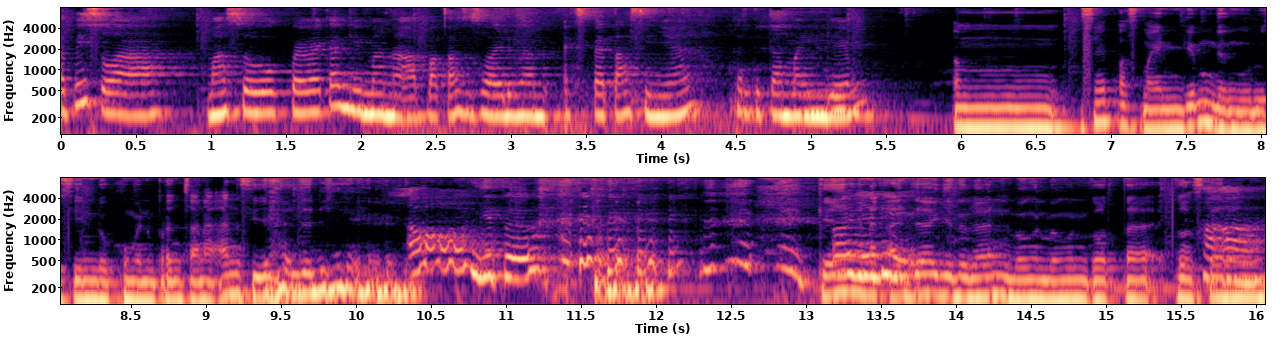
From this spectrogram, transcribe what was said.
Tapi setelah masuk PWK gimana? Apakah sesuai dengan ekspektasinya ketika main game? Em, saya pas main game nggak ngurusin dokumen perencanaan sih ya jadi Oh gitu. kayaknya Oh, enak jadi- aja gitu kan bangun-bangun kota kok sekarang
